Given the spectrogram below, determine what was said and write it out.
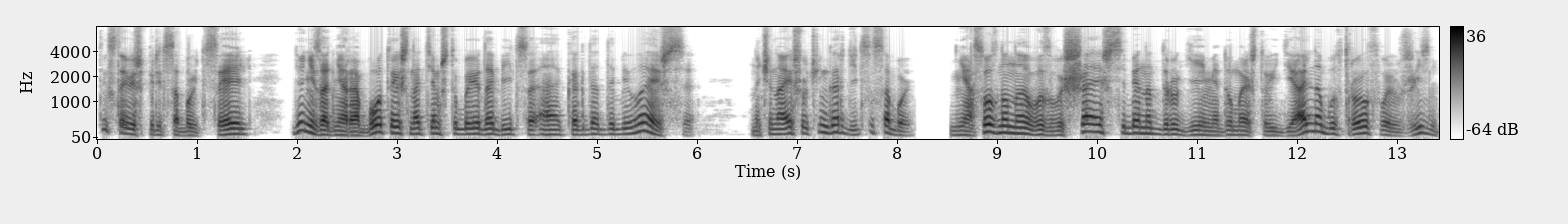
Ты ставишь перед собой цель, день изо дня работаешь над тем, чтобы ее добиться, а когда добиваешься, начинаешь очень гордиться собой. Неосознанно возвышаешь себя над другими, думая, что идеально обустроил свою жизнь.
